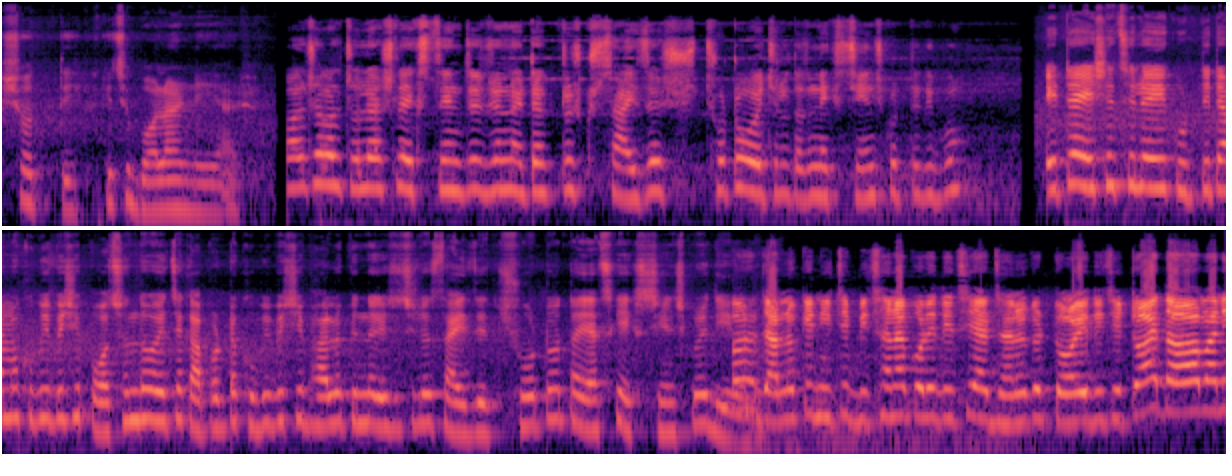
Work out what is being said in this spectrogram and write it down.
সত্যি, কিছু বলার নেই আর। সকাল সকাল চলে আসলে এক্সচেঞ্জের জন্য এটা একটু সাইজে ছোট হয়েছিল, তার জন্য এক্সচেঞ্জ করতে দিব। এটা এসেছিল, এই কুর্তিটা আমার খুবই বেশি পছন্দ হয়েছে, কাপড়টা খুবই বেশি ভালো, কিন্তু এসেছিল সাইজে ছোট, তাই আজকে এক্সচেঞ্জ করে দিয়ে জানুকে নিচে বিছানা করে দিয়েছি আর জানুকে টয় দিয়েছি। টয় দেওয়া মানে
